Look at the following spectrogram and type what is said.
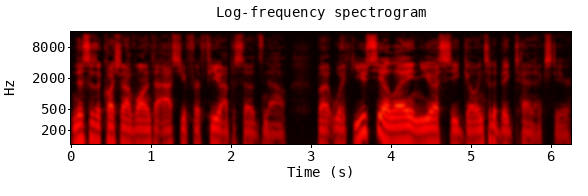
and this is a question I've wanted to ask you for a few episodes now. But with UCLA and USC going to the Big Ten next year,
